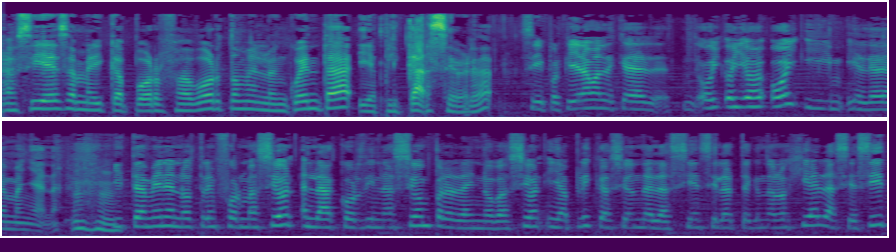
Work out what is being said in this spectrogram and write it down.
Así es, América, por favor, tómenlo en cuenta y aplicarse, ¿verdad? Sí, porque ya nada más le queda hoy, hoy, hoy y, el día de mañana. Y también en otra información, la Coordinación para la Innovación y Aplicación de la Ciencia y la Tecnología, la CIACID,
